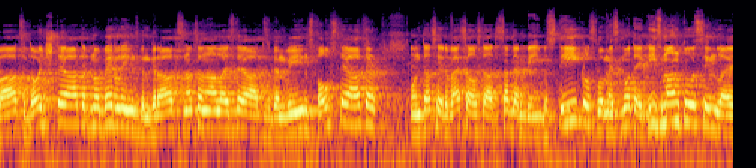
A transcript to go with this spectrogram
Vācu Deutsche teātris no Berlīnas, gan Grācis Nacionālais teātris, gan Vīnas Volksteātris. Un tas ir vesels tāds sadarbības tīkls, ko mēs noteikti izmantosim, lai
